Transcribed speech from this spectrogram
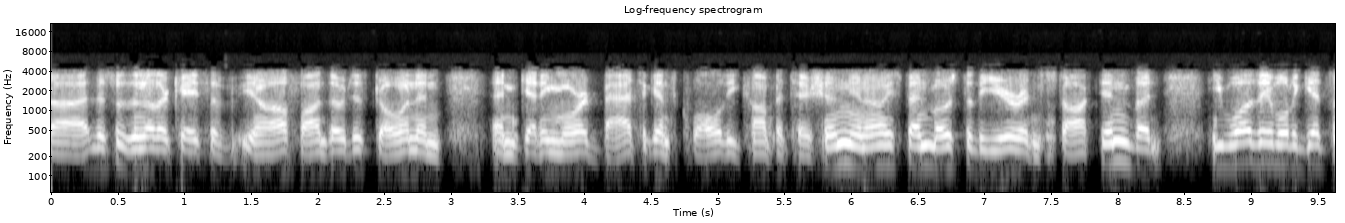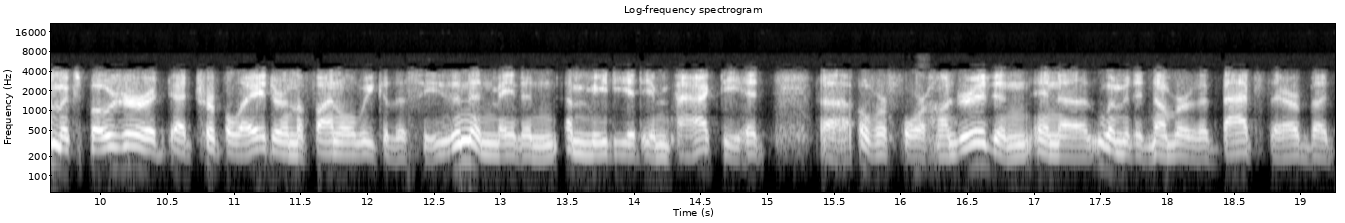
Uh, this was another case of you know Alfonso just going and and getting more at bats against quality competition. You know, he spent most of the year in Stockton, but he was able to get some exposure at, at AAA during the final week of the season and made an immediate impact. He hit uh, over 400 and in a limited number of at bats there, but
